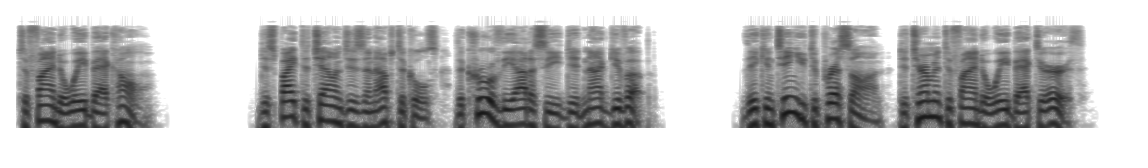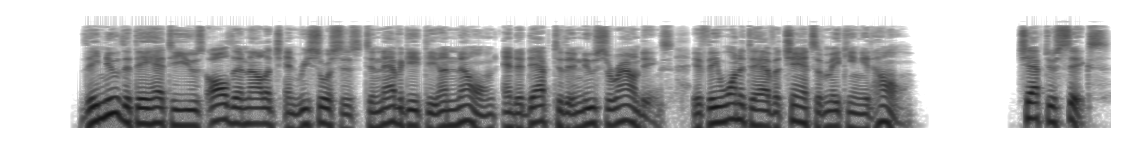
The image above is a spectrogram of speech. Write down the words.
to find a way back home. Despite the challenges and obstacles, the crew of the Odyssey did not give up. They continued to press on, determined to find a way back to Earth. They knew that they had to use all their knowledge and resources to navigate the unknown and adapt to their new surroundings if they wanted to have a chance of making it home. Chapter 6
